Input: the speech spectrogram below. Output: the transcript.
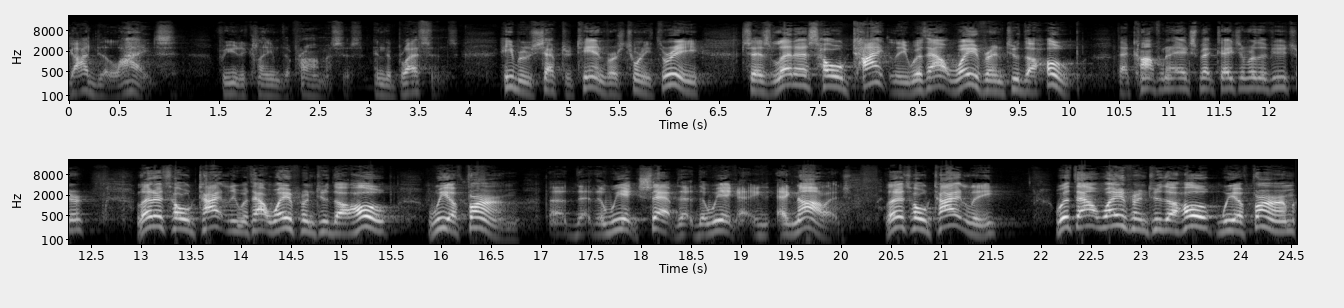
God delights for you to claim the promises and the blessings. Hebrews chapter 10, verse 23 says, Let us hold tightly without wavering to the hope, that confident expectation for the future. Let us hold tightly without wavering to the hope we affirm, uh, that, that, we accept, that, that we acknowledge. Let us hold tightly without wavering to the hope we affirm,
